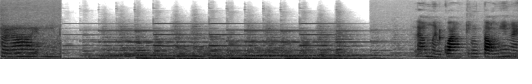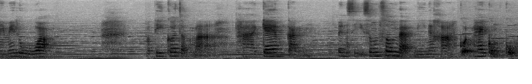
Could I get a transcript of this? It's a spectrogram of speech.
คาร่าอย่างนี้ แล้วเหมือนกวางติงตองยังไงไม่รู้อะปาตี้ก็จะมาทาแก้มกัน เป็นสีส้มๆแบบนี้นะคะ กดให้กลม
